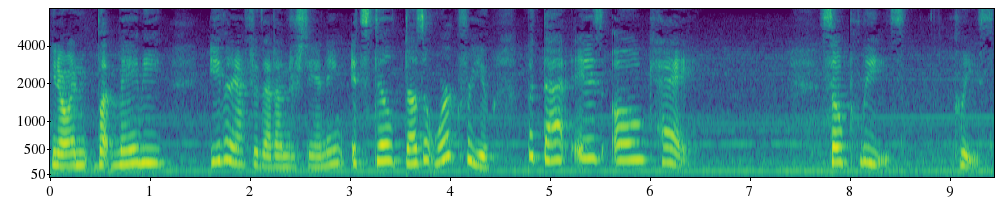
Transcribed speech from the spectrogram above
You know, and but maybe even after that understanding, it still doesn't work for you. But that is okay. So please, please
